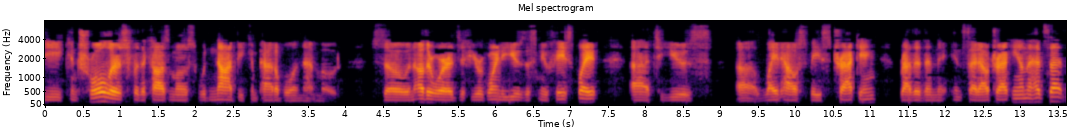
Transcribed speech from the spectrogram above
the controllers for the Cosmos would not be compatible in that mode. So, in other words, if you were going to use this new faceplate uh, to use uh, lighthouse-based tracking rather than the inside-out tracking on the headset,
